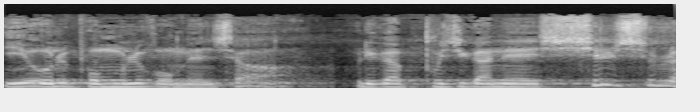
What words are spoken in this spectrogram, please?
이 오늘 본문을 보면서 우리가 부지간에 실수를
